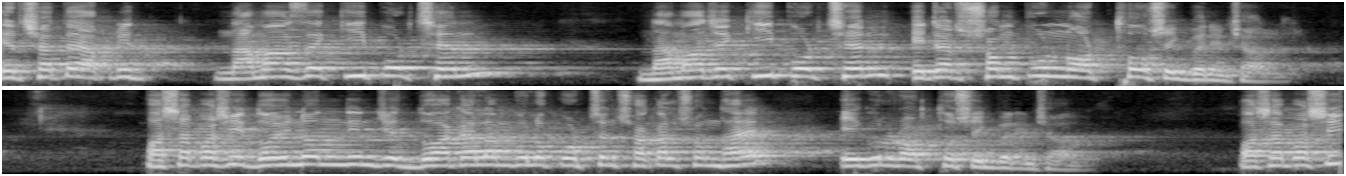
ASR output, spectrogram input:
এর সাথে আপনি নামাজে কি পড়ছেন, নামাজে কি পড়ছেন, এটার সম্পূর্ণ অর্থও শিখবেন ইনশাআল্লাহ। পাশাপাশি দৈনন্দিন যে দোয়া কালামগুলো পড়ছেন সকাল সন্ধ্যায়, এগুলোর অর্থ শিখবেন ইনশাআল্লাহ। পাশাপাশি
